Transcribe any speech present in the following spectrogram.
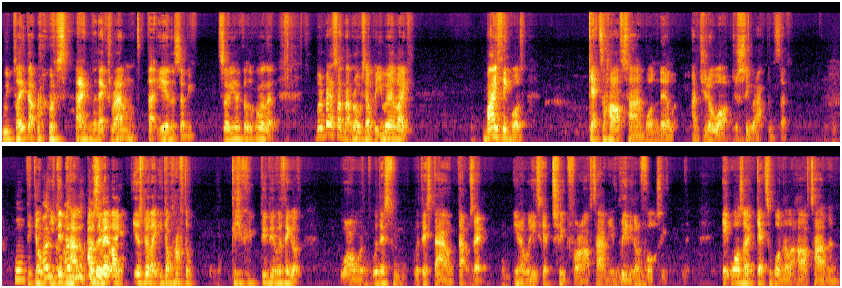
we played that Roma side in the next round that year in the semi. So you're going, like, we're a better side than that Roma side, but you were like, my thing was, get to half time one 0 and do you know what? Just see what happens then. well, They don't. I- you didn't I have. I was at a it- bit like. It was a bit like you don't have to, because you could do the other thing of, with, with this with this down, that was it. You know, we need to get two before half time. You've really got to force it. It was a get to one 0 at half time, and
